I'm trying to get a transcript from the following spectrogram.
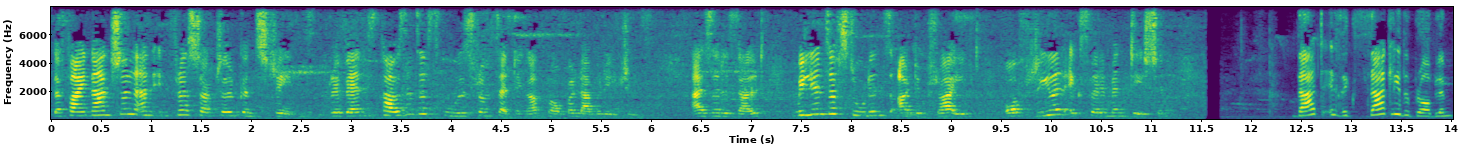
The financial and infrastructural constraints prevents thousands of schools from setting up proper laboratories. As a result, millions of students are deprived of real experimentation That is exactly the problem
